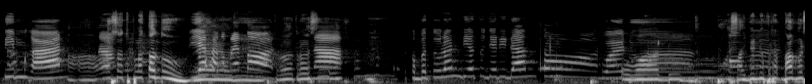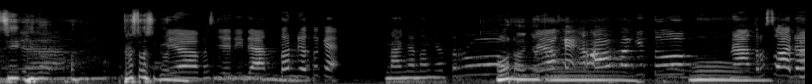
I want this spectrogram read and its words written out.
tim kan. Ah, oh, satu peleton tuh. Iya satu iya. peleton. Terus terus. Nah kebetulan dia tuh jadi danton. Waduh. Waduh, wah saingannya berat banget sih, gila. Terus terus gimana? Iya pas jadi danton dia tuh kayak nanya-nanya terus. Oh, nanya ya kayak terus. ramah gitu. Oh. Nah terus tuh ada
